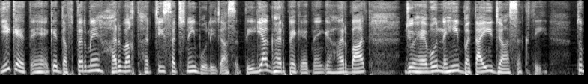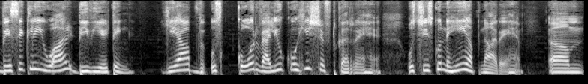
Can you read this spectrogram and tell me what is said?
ये कहते हैं कि दफ्तर में हर वक्त हर चीज़ सच नहीं बोली जा सकती या घर पे कहते हैं कि हर बात जो है वो नहीं बताई जा सकती तो बेसिकली यू आर डिविएटिंग ये आप उस कोर वैल्यू को ही शिफ्ट कर रहे हैं, उस चीज़ को नहीं अपना रहे हैं।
